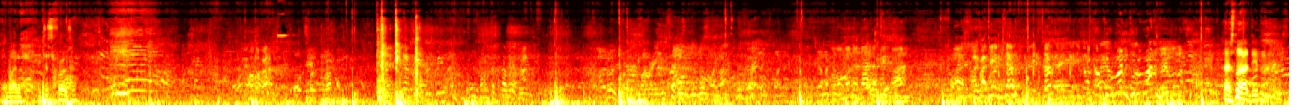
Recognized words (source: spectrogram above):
When he just froze eh? it. Yeah, it's not that deep.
